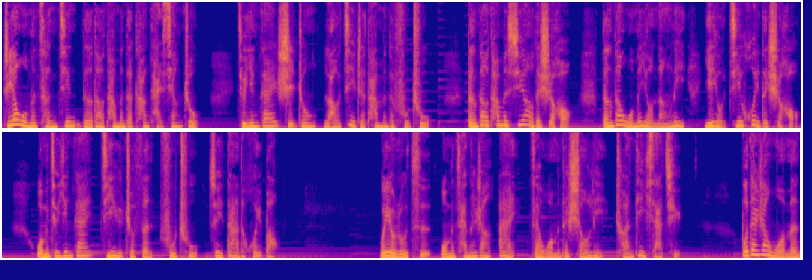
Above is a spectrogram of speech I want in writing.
只要我们曾经得到他们的慷慨相助，就应该始终牢记着他们的付出。等到他们需要的时候，等到我们有能力也有机会的时候，我们就应该给予这份付出最大的回报。唯有如此，我们才能让爱在我们的手里传递下去，不但让我们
